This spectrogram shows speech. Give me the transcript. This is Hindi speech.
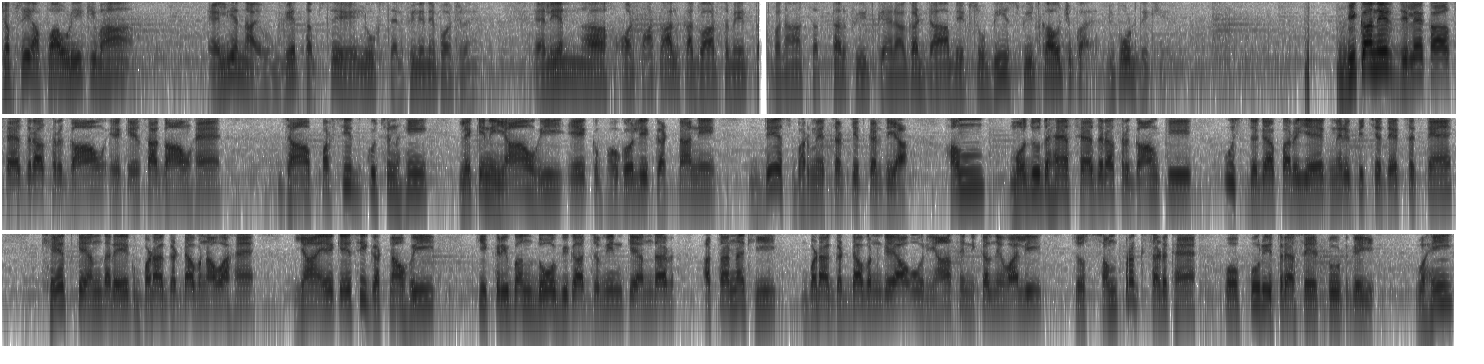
जब से अफवाह उड़ी कि वहाँ एलियन आए होंगे, तब से लोग सेल्फी लेने पहुँच रहे हैं। एलियन और पाताल का द्वार समेत बना 70 फीट गहरा गड्ढा, अब 120 फीट का हो चुका है। रिपोर्ट देखिए। बीकानेर ज़िले का सैदरासर गाँव एक ऐसा गाँव है, जहाँ प्रसिद्ध कुछ नहीं, लेकिन यहाँ हुई एक भौगोलिक घटना ने देश भर में चर्चित कर दिया। हम मौजूद हैं सैदरासर गाँव की, उस जगह पर यह मेरे पीछे देख सकते हैं खेत के अंदर एक बड़ा गड्ढा बना हुआ है। यहाँ एक ऐसी घटना हुई कि करीबन दो बीघा ज़मीन के अंदर अचानक ही बड़ा गड्ढा बन गया और यहाँ से निकलने वाली जो संपर्क सड़क है, वो पूरी तरह से टूट गई। वहीं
